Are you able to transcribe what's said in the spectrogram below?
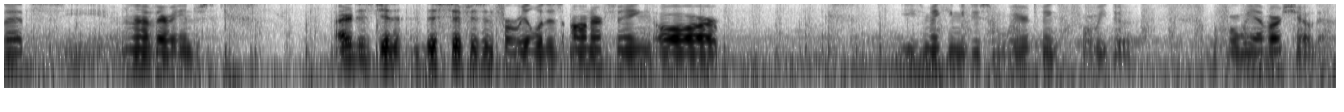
Let's see. Not very interesting. Either this gen this Sif isn't for real with his honor thing, or he's making me do some weird things before we do, before we have our showdown.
